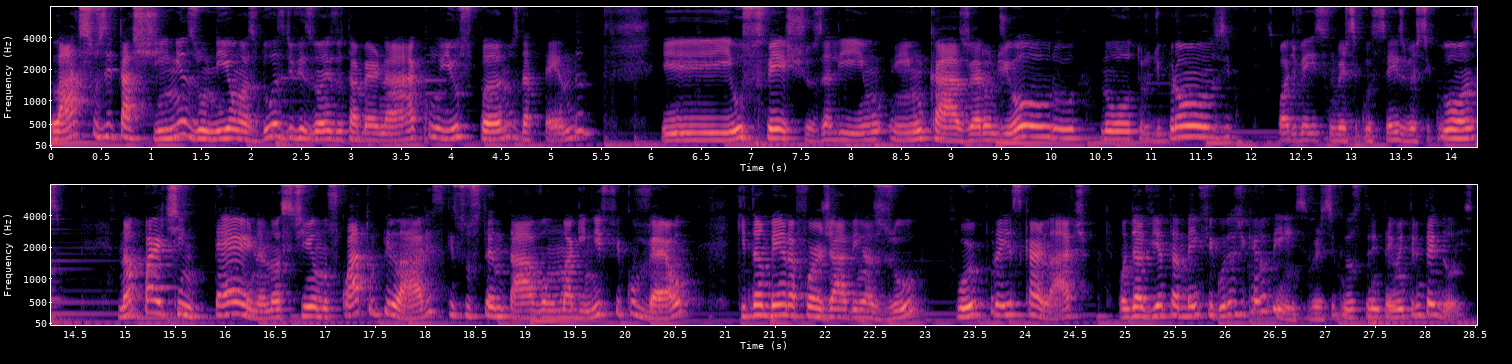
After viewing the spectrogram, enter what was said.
Laços e taxinhas uniam as duas divisões do tabernáculo e os panos da tenda. E os fechos ali, em um caso, eram de ouro, no outro de bronze. Você pode ver isso no versículo 6, versículo 11. Na parte interna, nós tínhamos quatro pilares que sustentavam um magnífico véu, que também era forjado em azul, púrpura e escarlate, onde havia também figuras de querubins, versículos 31 e 32.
